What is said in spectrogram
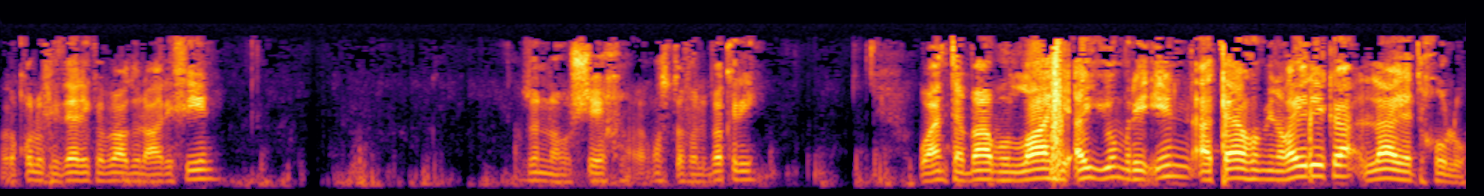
ويقول في ذلك بعض العارفين أظنه الشيخ مصطفى البكري. وأنت باب الله أي امرئ أتاه من غيرك لا يدخل.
